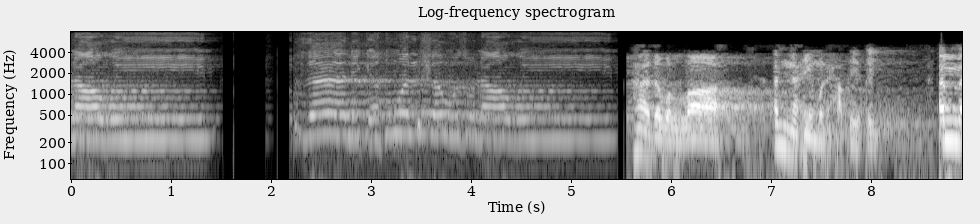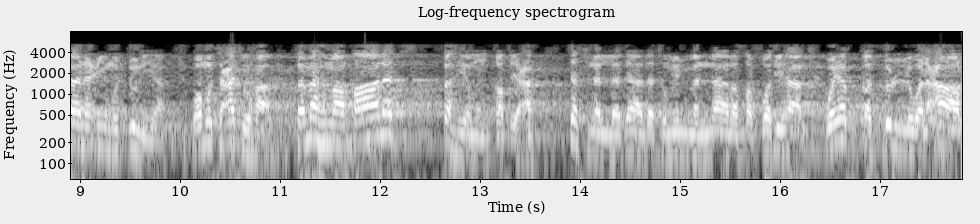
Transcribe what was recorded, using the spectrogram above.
العظيم. ذلك هو الفوز العظيم. هذا والله النعيم الحقيقي. أما نعيم الدنيا ومتعتها فمهما طالت فهي منقطعة. تفنى اللذاذة ممن نال صفوتها ويبقى الذل والعار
